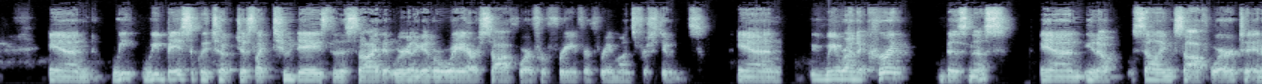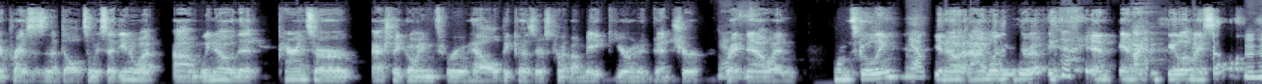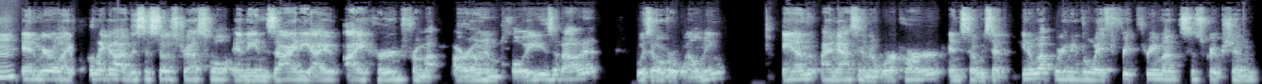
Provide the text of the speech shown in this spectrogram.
And we we basically took just like two days to decide that we're going to give away our software for free for three months for students. And we run a current business and you know selling software to enterprises and adults. And we said you know what? Um, we know that parents are actually going through hell because there's kind of a make your own adventure yes. right now and homeschooling yep. you know and i'm living through it and and i can feel it myself. Mm-hmm. and we were like oh my god this is so stressful. And the anxiety i i heard from our own employees about it was overwhelming. And i'm asking them to work harder. And so we said you know what? We're going to give away three three month subscription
